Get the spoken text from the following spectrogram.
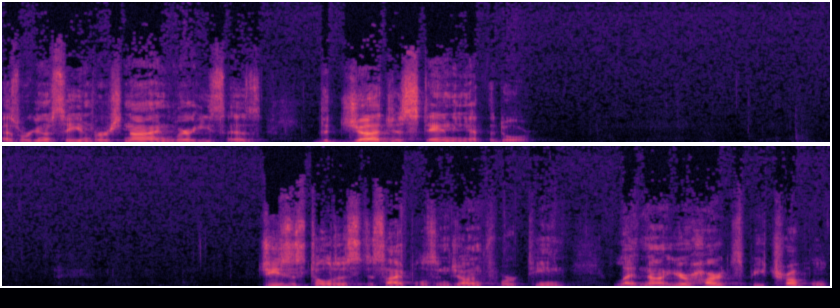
as we're going to see in verse 9, where he says, The judge is standing at the door. Jesus told his disciples in John 14, Let not your hearts be troubled.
